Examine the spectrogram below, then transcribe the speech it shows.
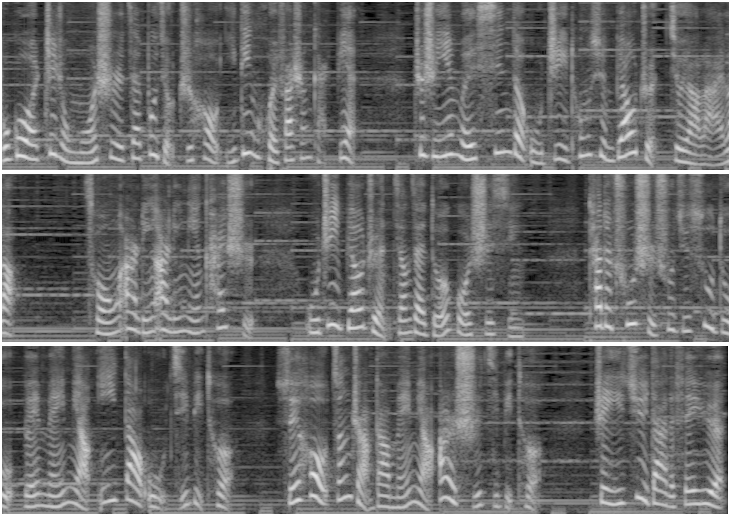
不过这种模式在不久之后一定会发生改变。这是因为新的 5G 通讯标准就要来了。从2020年开始，5G 标准将在德国施行。它的初始数据速度为每秒1到5吉比特，随后增长到每秒20吉比特。这一巨大的飞跃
